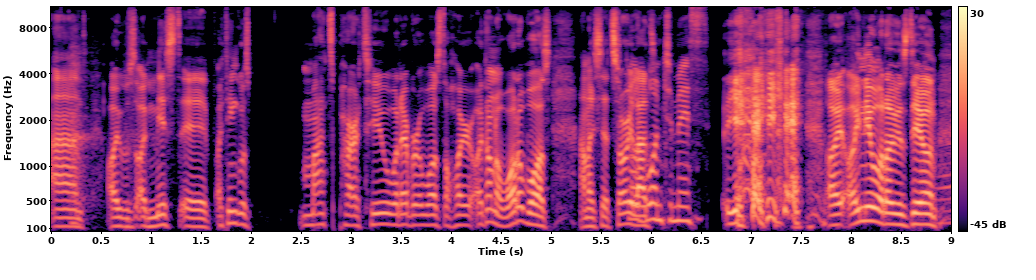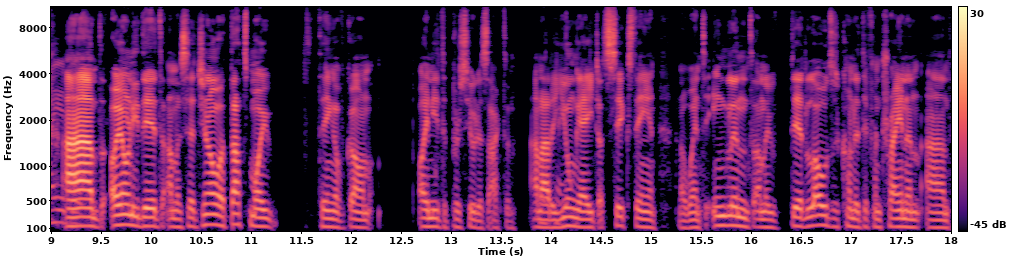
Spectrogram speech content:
and I was I missed. Uh, I think it was. Matt's part two, whatever it was, the higher, I don't know what it was. And I said, sorry, Good lads. one to miss. Yeah, yeah. I, I knew what I was doing, Oh, and I only did. And I said, you know what? That's my thing of going. I need to pursue this acting. And at a young age, at 16, and I went to England and I did loads of kind of different training, and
